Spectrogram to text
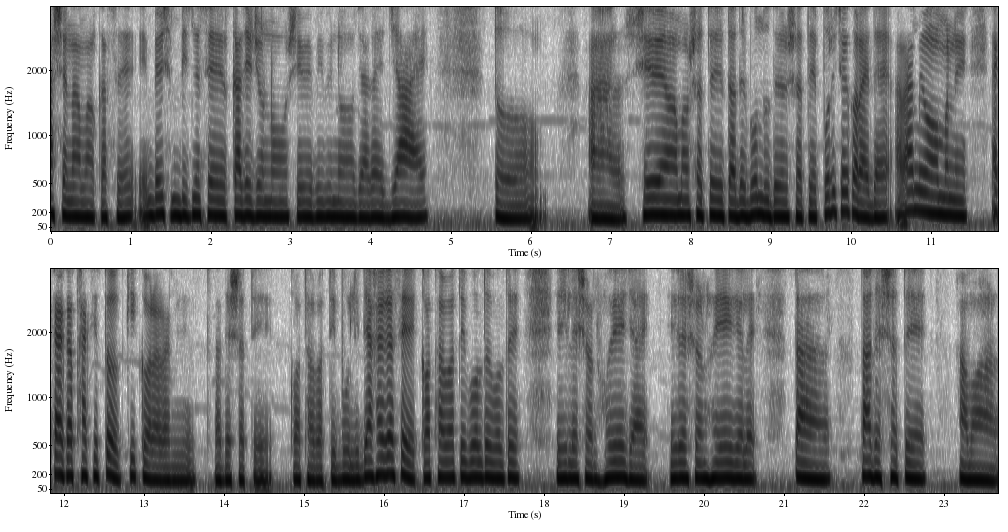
আসে না আমার কাছে। বিজনেসের কাজের জন্য সে বিভিন্ন জায়গায় যায়। তো আর সে আমার সাথে, তাদের বন্ধুদের সাথে পরিচয় করায় দেয়। আর আমিও মানে একা একা থাকি তো, কি করার? আমি তাদের সাথে কথাবার্তা বলি। দেখা গেছে কথাবার্তা বলতে বলতে রিলেশন হয়ে যায়। রিলেশন হয়ে গেলে তা, তাদের সাথে আমার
